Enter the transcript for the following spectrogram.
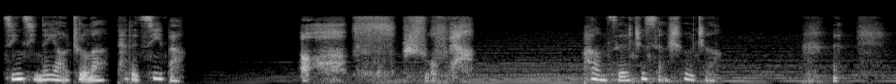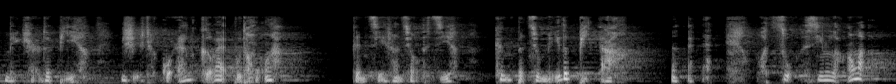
紧紧的咬住了他的鸡巴。啊，舒服呀！胖子正享受着。美人的逼啊，日着果然格外不同啊，跟街上叫的鸡根本就没得比啊！我做了新郎了，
